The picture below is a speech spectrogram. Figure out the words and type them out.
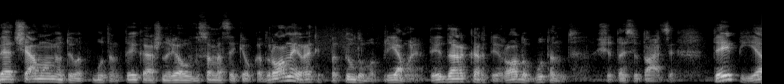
Bet šiam momentui, vat, būtent tai, ką aš norėjau visuomet sakiau, kad dronai yra tik papildoma priemonė. Tai dar kartą įrodo būtent šitą situaciją. Taip, jie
